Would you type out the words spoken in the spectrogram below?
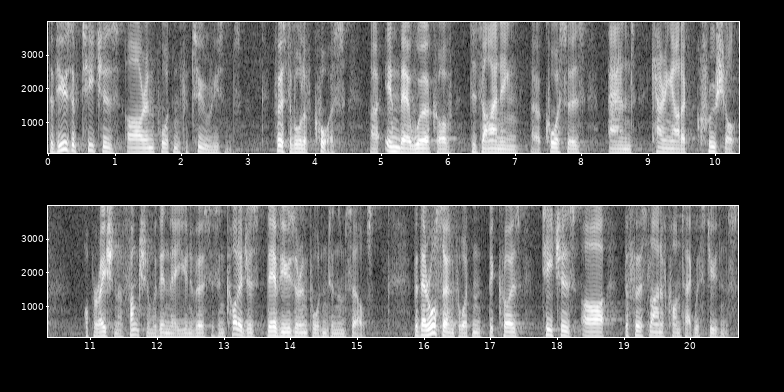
The views of teachers are important for two reasons. First of all, of course, uh, in their work of designing uh, courses and carrying out a crucial operation and function within their universities and colleges, their views are important in themselves. But they're also important because teachers are the first line of contact with students.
